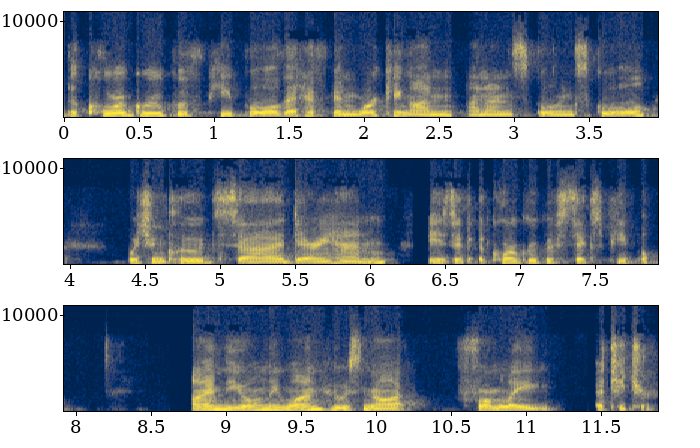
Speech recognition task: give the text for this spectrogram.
The core group of people that have been working on, on unschooling school, which includes uh, Derry Hannam, is a, a core group of six people. I'm the only one who's not formally a teacher,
